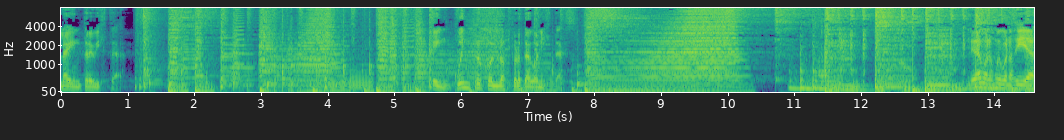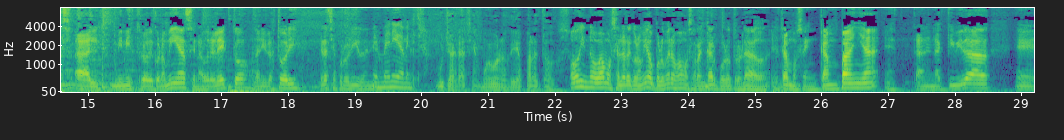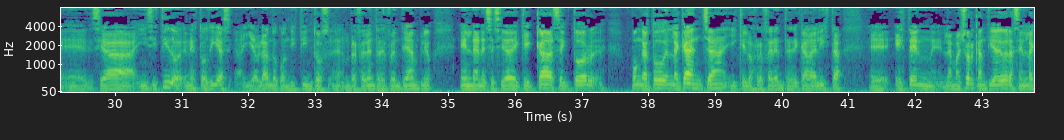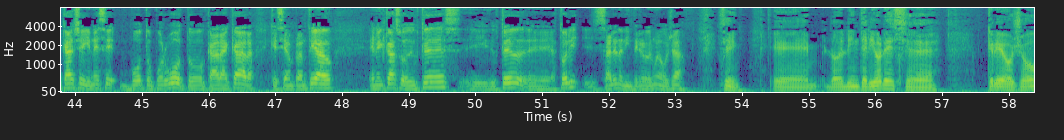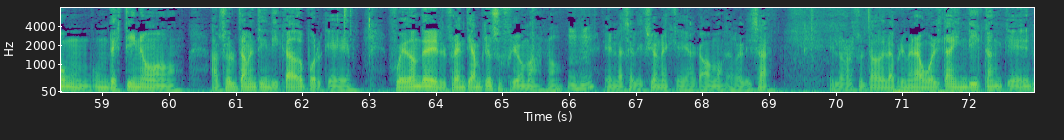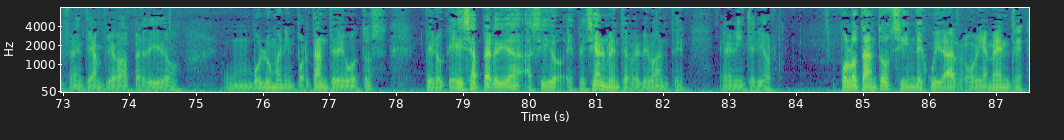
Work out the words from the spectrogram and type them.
La entrevista. Encuentro con los protagonistas. Le damos los muy buenos días al ministro de Economía, senador electo, Danilo Astori. Gracias por venir, Danilo. Bienvenido, ministro. Muchas gracias. Muy buenos días para todos. Hoy no vamos a hablar de economía, o por lo menos vamos a arrancar por otro lado. Estamos en campaña, están en actividad. Eh, eh, se ha insistido en estos días y hablando con distintos eh, referentes del Frente Amplio en la necesidad de que cada sector ponga todo en la cancha y que los referentes de cada lista eh, estén la mayor cantidad de horas en la calle y en ese voto por voto, cara a cara, que se han planteado. En el caso de ustedes y de usted, Astori, salen al interior de nuevo ya. Sí, lo del interior es, creo yo, un, un, destino absolutamente indicado porque fue donde el Frente Amplio sufrió más, ¿no? Uh -huh. En las elecciones que acabamos de realizar. Eh, los resultados de la primera vuelta indican que el Frente Amplio ha perdido un volumen importante de votos, pero que esa pérdida ha sido especialmente relevante en el interior. Por lo tanto, sin descuidar, obviamente,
